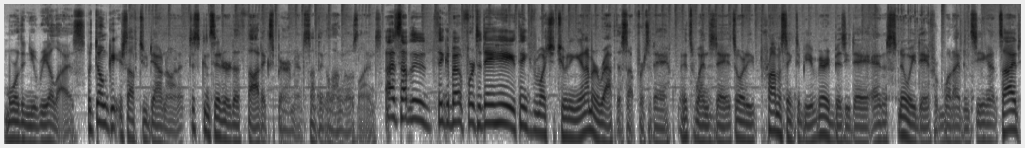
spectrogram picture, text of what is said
more than you realize, but don't get yourself too down on it. Just consider it a thought experiment, something along those lines. That's something to think about for today. Hey, thank you for much for tuning in. I'm going to wrap this up for today. It's Wednesday. It's already promising to be a very busy day and a snowy day from what I've been seeing outside.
